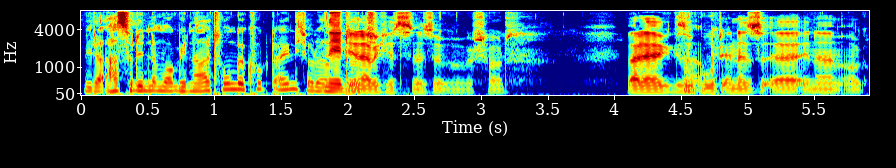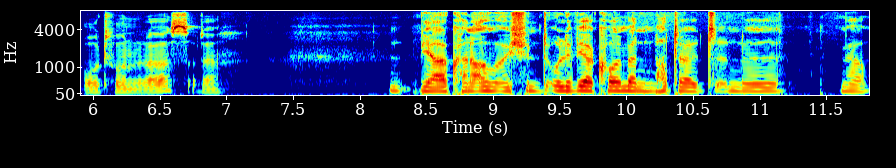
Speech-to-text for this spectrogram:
wieder. Hast du den im Originalton geguckt eigentlich? Oder nee, den habe ich jetzt nicht so geschaut. War der so ah, okay. gut in, der, äh, in einem O-Ton oder was? Oder? Ja, keine Ahnung. Ich finde, Olivia Colman hat halt eine, ja,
